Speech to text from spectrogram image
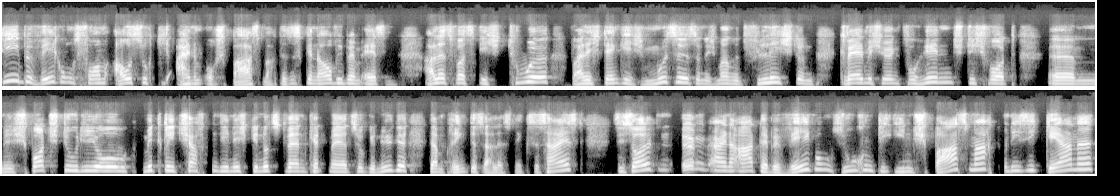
die Bewegungsform aussucht, die einem auch Spaß macht. Das ist genau wie beim Essen. Alles, was ich tue, weil ich denke, ich muss es und ich mache mit Pflicht und quäl mich irgendwo hin, Stichwort ähm, Sportstudio, Mitgliedschaften, die nicht genutzt werden, kennt man ja zu Genüge, dann bringt es alles nichts. Das heißt, Sie sollten irgendeine Art der Bewegung suchen, die Ihnen Spaß macht und die Sie gerne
